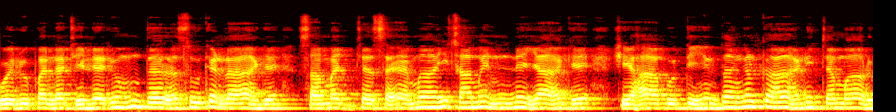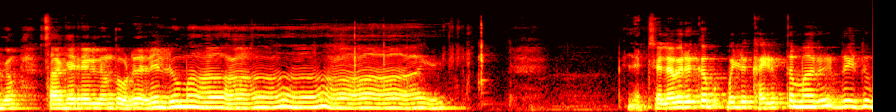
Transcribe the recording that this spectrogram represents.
ഒരു പല ചിലരും ദറസുകളാകെ സമഞ്ജസമായി സമന്വയാകെ. ഷിഹാബുദ്ദീൻ തങ്ങൾ കാണിച്ച മാർഗം സകരലും തുടരലുമായി. പിന്നെ ചിലവരൊക്കെ വലിയ കരുത്തന്മാർ ഇത് ഇത്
